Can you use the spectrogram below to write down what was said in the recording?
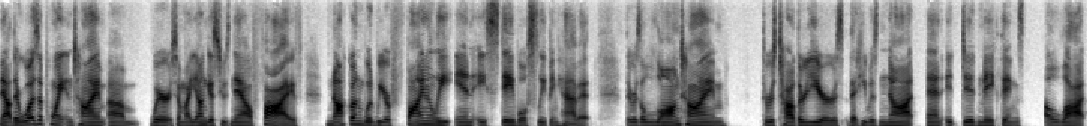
Now there was a point in time um, where so my youngest, who's now five, knock on wood, we are finally in a stable sleeping habit. There was a long time through his toddler years that he was not, and it did make things a lot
